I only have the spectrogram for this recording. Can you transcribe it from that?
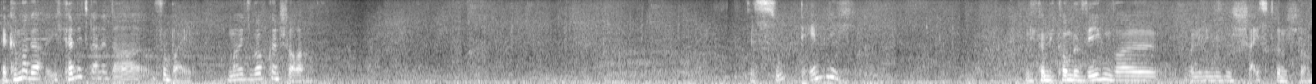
da kann man gar, ich kann jetzt gar nicht da vorbei. Ich mache jetzt überhaupt keinen Schaden. Das ist so dämlich. Und ich kann mich kaum bewegen, weil, weil ich in diesem Scheiß drin stand.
